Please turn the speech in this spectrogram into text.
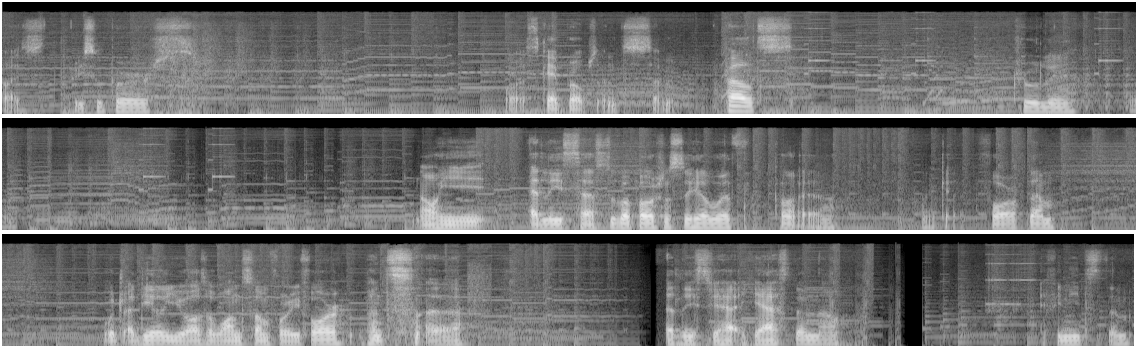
Buys three supers, four escape ropes, and some pelts. Truely. Now he at least has super potions to heal with, uh, like four of them. Which ideally you also want some for E4, but uh, at least ha- he has them now. If he needs them.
